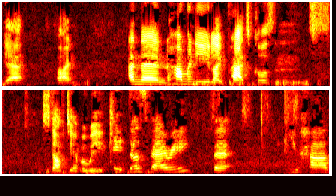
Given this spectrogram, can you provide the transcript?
Yeah. Fine. And then how many like practicals and stuff do you have a week? It does vary, but you have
